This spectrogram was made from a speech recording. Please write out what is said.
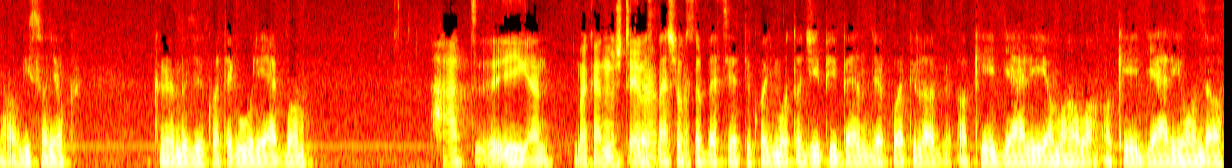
a viszonyok a különböző kategóriákban. Hát igen, meg hát most tényleg... Azt már sokszor beszéltük, hogy MotoGP-ben gyakorlatilag a két gyári Yamaha, a két gyári Honda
